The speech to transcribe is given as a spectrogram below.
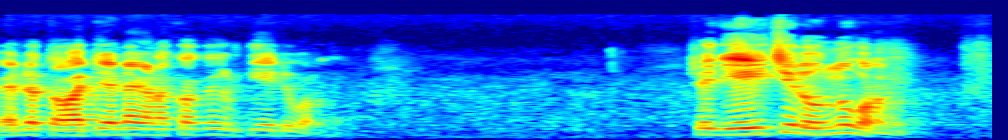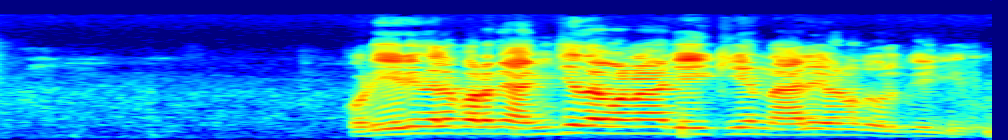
എന്റെ തോറ്റേന്റെ കണക്കൊക്കെ കൃത്യമായിട്ട് പറഞ്ഞു. പക്ഷെ ജയിച്ചിൽ ഒന്ന് കുറഞ്ഞു. കൊടിയേരി ഇന്നലെ പറഞ്ഞ അഞ്ച് തവണ ജയിക്കുകയും നാല് തവണ തോൽക്കുകയും ചെയ്തു.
